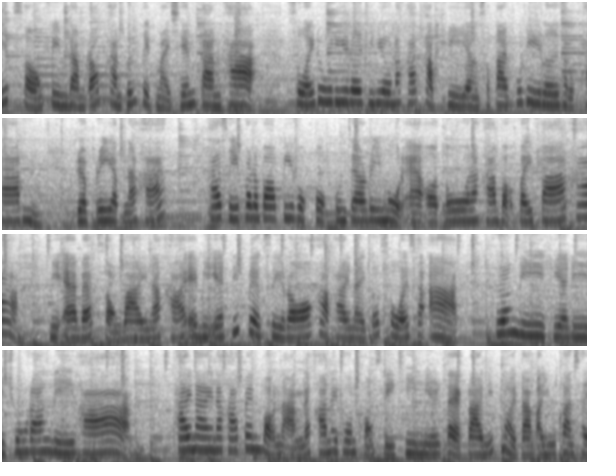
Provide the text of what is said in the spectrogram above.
2022 ฟิล์มดำรอบคันเพิ่งติดใหม่เช่นกันค่ะ สวยดูดีเลยทีเดียวนะคะ ขับขี่อย่างสไตล์ผู้ดีเลยค่ะทุกท่านเรียบเรียบนะคะภาษีพรบปี 66 กุญแจรีโมทแอร์ออโต้นะคะ เบาะไฟฟ้าค่ะ มีแอร์แบ็ก2ใบนะคะ ABS ดิสเบรก4ล้อค่ะ ภายในก็สวยสะอาด เครื่องดี เกียร์ดี ช่วงล่างดีค่ะายในนะคะเป็นเบาะหนังนะคะ ในโทนของสีครีมมีแตกลายนิดหน่อยตามอายุการใช้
